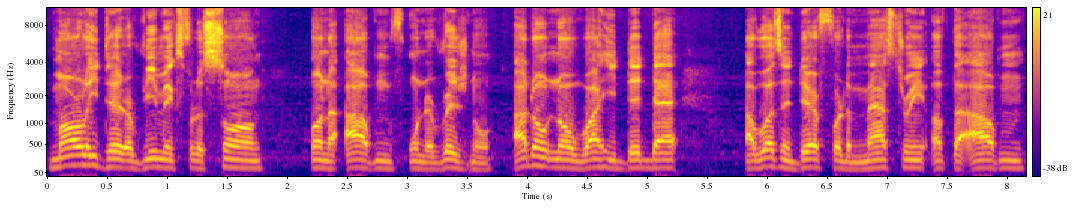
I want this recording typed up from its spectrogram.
Marley did a remix for the song on the album on the original. I don't know why he did that. I wasn't there for the mastering of the album.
